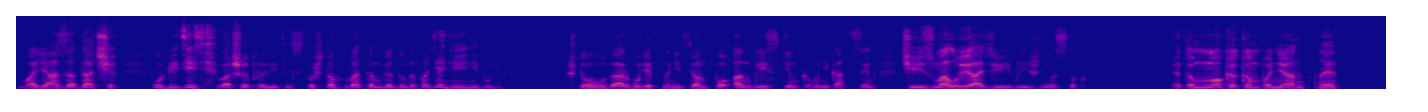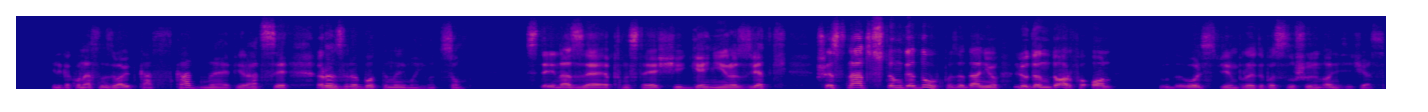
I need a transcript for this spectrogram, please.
Моя задача — убедить ваше правительство, что в этом году нападения не будет, что удар будет нанесен по английским коммуникациям через Малую Азию и Ближний Восток. Это многокомпонентная, или, как у нас называют, каскадная операция, разработанная моим отцом. Старина Зэп, настоящий гений разведки, в шестнадцатом году по заданию Людендорфа он... С удовольствием про это послушаю, но не сейчас.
